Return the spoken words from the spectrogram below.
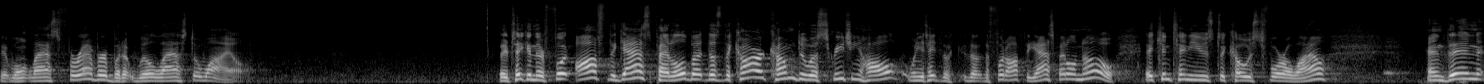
It won't last forever, but it will last a while. They've taken their foot off the gas pedal, but does the car come to a screeching halt when you take the, the, the, foot off the gas pedal? No. It continues to coast for a while. And then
